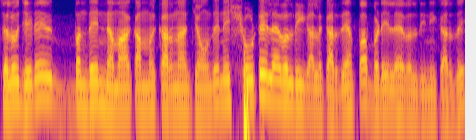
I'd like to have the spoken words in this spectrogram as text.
ਚਲੋ, ਜਿਹੜੇ ਬੰਦੇ ਨਵਾਂ ਕੰਮ ਕਰਨਾ ਚਾਹੁੰਦੇ ਨੇ, ਛੋਟੇ ਲੈਵਲ ਦੀ ਗੱਲ ਕਰਦੇ ਆ, ਆਪਾਂ ਬੜੇ ਲੈਵਲ ਦੀ ਨਹੀਂ ਕਰਦੇ।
